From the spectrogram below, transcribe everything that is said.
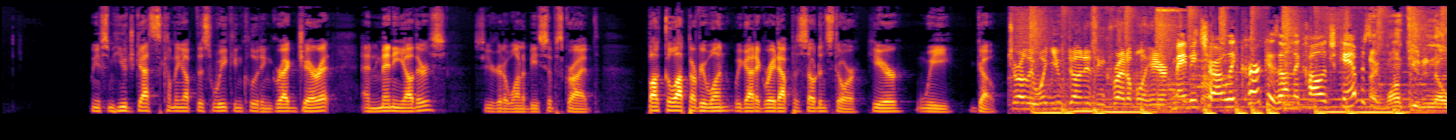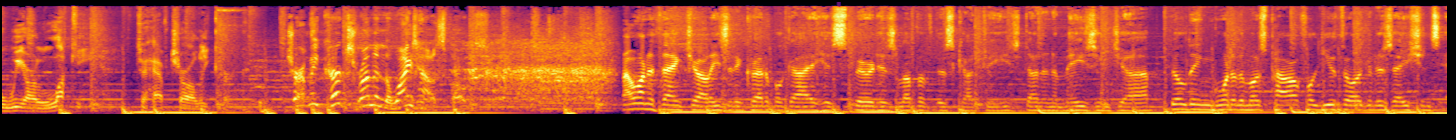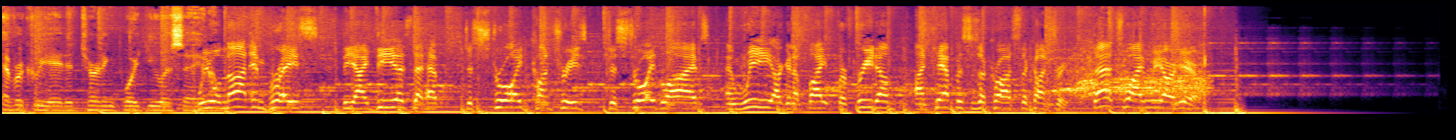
We have some huge guests coming up this week, including Gregg Jarrett and many others, so you're going to want to be subscribed. Buckle up, everyone. We got a great episode in store. Here we go. Charlie, what you've done is incredible here. Maybe Charlie Kirk is on the college campus. I want you to know we are lucky to have Charlie Kirk. Charlie Kirk's running the White House, folks. I want to thank Charlie. He's an incredible guy. His spirit, his love of this country. He's done an amazing job building one of the most powerful youth organizations ever created, Turning Point USA. We will not embrace the ideas that have destroyed countries, destroyed lives, and we are going to fight for freedom on campuses across the country. That's why we are here.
